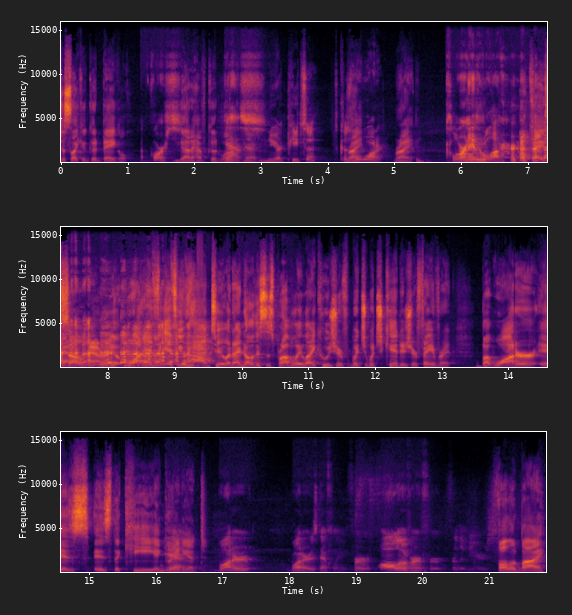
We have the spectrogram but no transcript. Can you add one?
Just like a good bagel. Of course. You got to have good water. Yes. New York pizza. It's because Right. of the water. Right. Chlorinated water. Okay, so you- wa- if, if you had to, and I know this is probably like who's your which which kid is your favorite, but water is is the key ingredient, Yeah. Water water is definitely for all over for, for the beers. followed by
